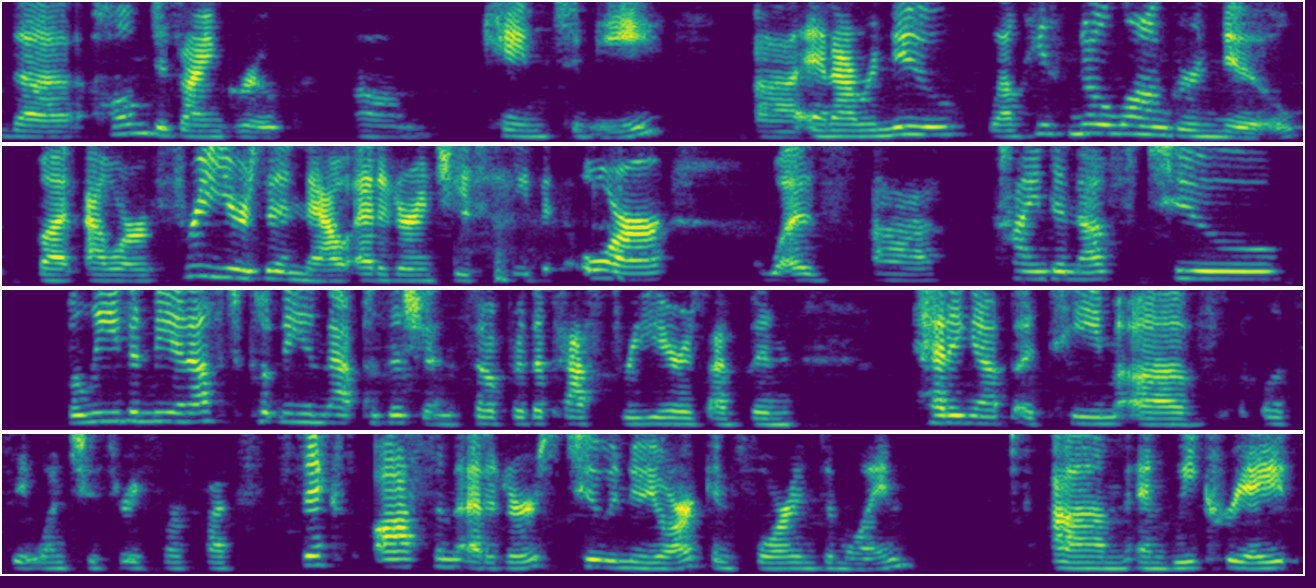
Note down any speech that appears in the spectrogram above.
the home design group um, came to me. Uh, and our new, well, he's no longer new, but our three years in now, editor in chief Stephen Orr was uh, kind enough to believe in me enough to put me in that position. So for the past three years, I've been heading up a team of let's see, one, two, three, four, five, six awesome editors, two in New York and four in Des Moines. Um, and we create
